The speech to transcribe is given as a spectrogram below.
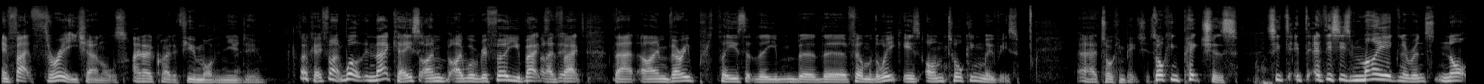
In fact, three channels. I know quite a few more than you do. Okay, fine. Well, in that case, I'm, I will refer you back Well, to the fact that I'm very pleased that the the film of the week is on Talking Movies. Uh, talking Pictures. Talking Pictures. See, t- t- this is my ignorance, not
